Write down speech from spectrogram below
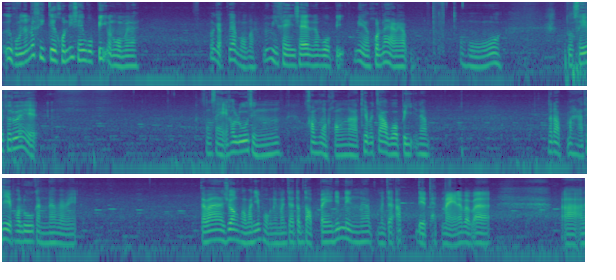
เออผมยังไม่เคยเจอคนที่ใช้วัวปีเหมือนผมเลยนะนอกจากเพื่อนผมอะไม่มีใครใช้เลยนะวัวปีนี่คนแรกเลยครับ โอ้โห ตัวเซฟซะด้วย สงสัยเขารู้ถึงความโหดของอเทพเจ้าวัวปีนะครับ ระดับมหาเทพเขารู้กันนะแบบนี้ แต่ว่าช่วง2026เนี่ยมันจะดรอปๆไปนิดนึงนะครับ มันจะอัปเดตแพทใหม่แล้วแบบว่าอ่าอะไร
